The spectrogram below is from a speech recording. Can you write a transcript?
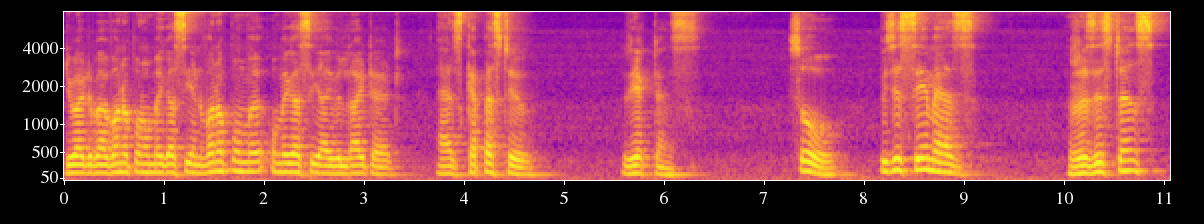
divided by 1 upon omega c and 1 upon omega c I will write it as capacitive reactance. So which is same as resistance.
